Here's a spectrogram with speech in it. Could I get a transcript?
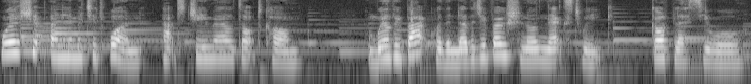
worshipunlimited1 at gmail.com. And we'll be back with another devotional next week. God bless you all.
